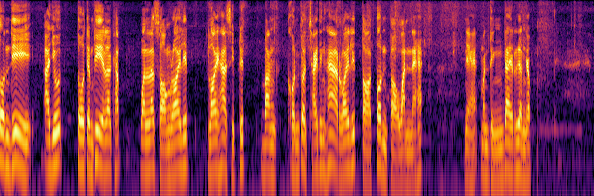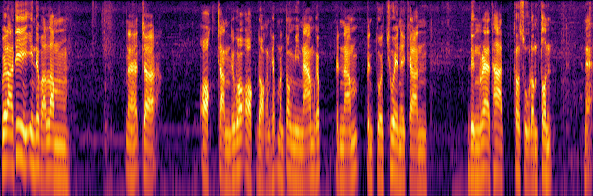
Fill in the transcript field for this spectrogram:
ต้นที่อายุโตเต็มที่แล้วครับ วันละ 200 ลิตร 150 ลิตร บางคนก็ใช้ถึง 500 ลิตรต่อต้นต่อวันนะฮะเนี่ยฮะมันถึงได้เรื่องครับ เวลาที่อินทผลัม นะฮะจะออกจันหรือว่าออกดอกนะครับ มันต้องมีน้ำครับเป็นน้ำเป็นตัวช่วยในการดึงแร่ธาตุเข้าสู่ลำต้นนะ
